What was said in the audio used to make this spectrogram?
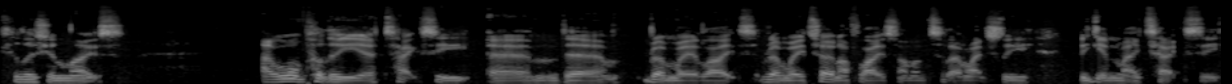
collision lights. I won't put the uh, taxi and um, runway lights, runway turn-off lights on until I'm actually begin my taxi.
